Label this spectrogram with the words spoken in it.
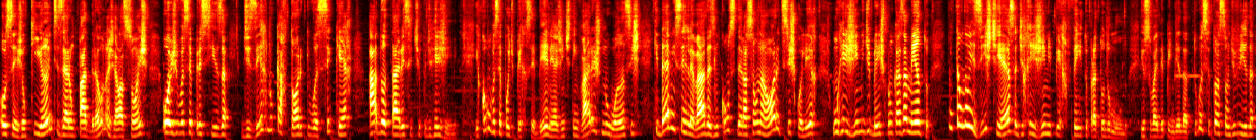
Ou seja, o que antes era um padrão nas relações, hoje você precisa dizer no cartório que você quer adotar esse tipo de regime. E como você pode perceber, né, a gente tem várias nuances que devem ser levadas em consideração na hora de se escolher um regime de bens para um casamento. Então não existe essa de regime perfeito para todo mundo. Isso vai depender da tua situação de vida,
